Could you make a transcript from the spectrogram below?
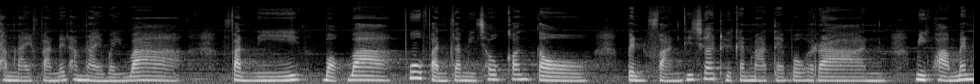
ทำนายฝันได้ทำนายไว้ว่า ฝันนี้บอกว่าผู้ฝันจะมีโชคก้อนโต เป็นฝันที่เชื่อถือกันมาแต่โบราณ มีความแม่น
